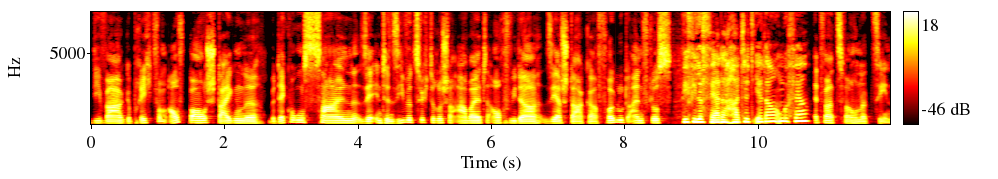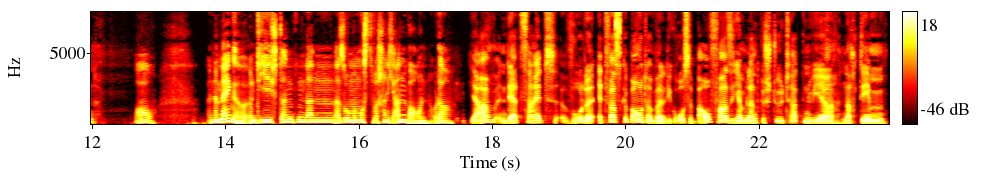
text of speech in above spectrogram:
die war geprägt vom Aufbau, steigende Bedeckungszahlen, sehr intensive züchterische Arbeit, auch wieder sehr starker Vollbluteinfluss. Wie viele Pferde hattet ihr da ungefähr? Etwa 210. Wow, eine Menge. Und die standen dann, also man musste wahrscheinlich anbauen, oder? Ja, in der Zeit wurde etwas gebaut, aber die große Bauphase hier im Landgestüt hatten wir, nachdem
